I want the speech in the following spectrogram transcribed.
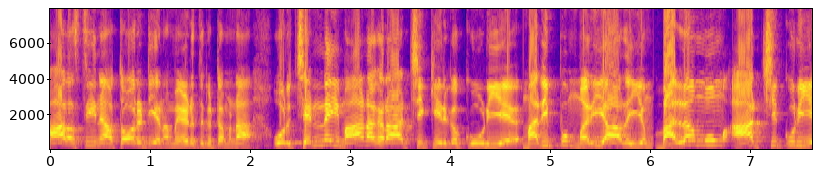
பாலஸ்தீன அத்தாரிட்டியை நம்ம எடுத்துக்கிட்டோம்னா ஒரு சென்னை மாநகராட்சிக்கு இருக்கக்கூடிய மதிப்பும் மரியாதையும் பலமும் ஆட்சிக்குரிய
